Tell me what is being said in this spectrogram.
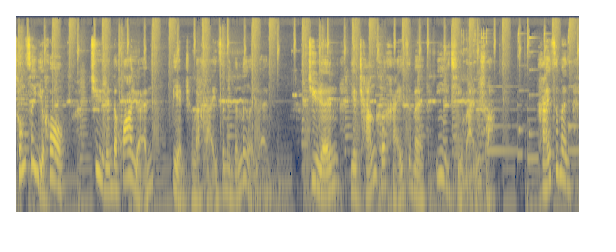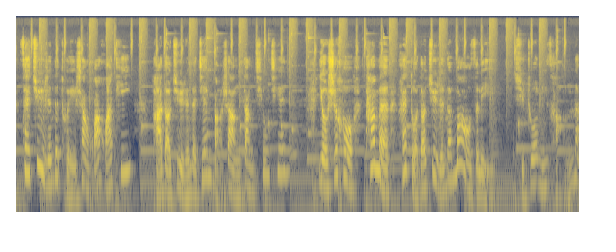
从此以后，巨人的花园变成了孩子们的乐园。巨人也常和孩子们一起玩耍。孩子们在巨人的腿上滑滑梯，爬到巨人的肩膀上荡秋千。有时候，他们还躲到巨人的帽子里去捉迷藏呢。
